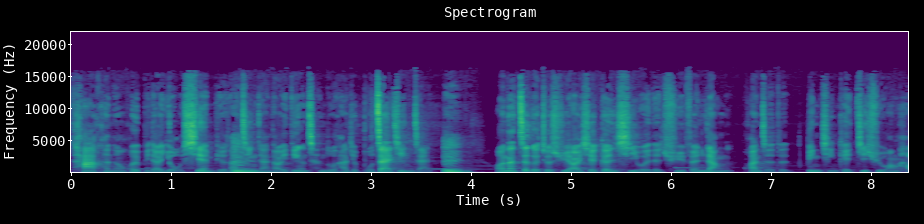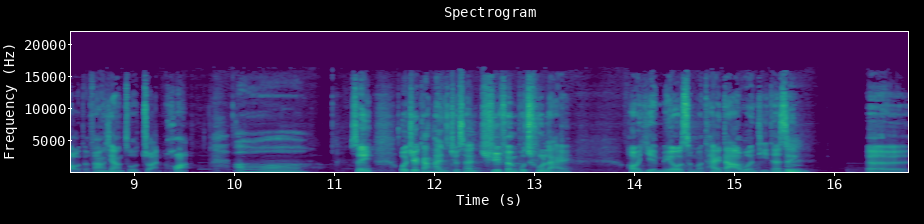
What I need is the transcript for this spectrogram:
他可能会比较有限，比如他进展到一定的程度，他就不再进展。嗯。哦，那这个就需要一些更细微的区分，让患者的病情可以继续往好的方向做转化。哦，所以我觉得刚开始就算区分不出来，好也没有什么太大问题。但是，嗯、呃，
